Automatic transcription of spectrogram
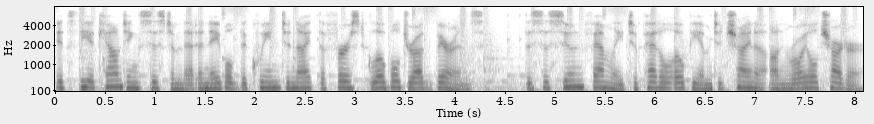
It's the accounting system that enabled the Queen to knight the first global drug barons, the Sassoon family to peddle opium to China on royal charter.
